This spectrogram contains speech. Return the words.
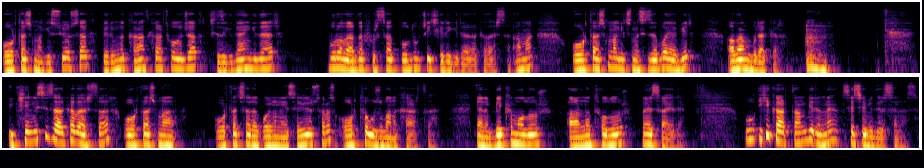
orta açmak istiyorsak verimli kanat kartı olacak. Çizgiden gider. Buralarda fırsat buldukça içeri girer arkadaşlar. Ama orta açmak için de size baya bir alan bırakır. İkincisi arkadaşlar orta açma orta açarak oynamayı seviyorsanız orta uzmanı kartı. Yani Beckham olur, Arnott olur vesaire. Bu iki karttan birini seçebilirsiniz.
